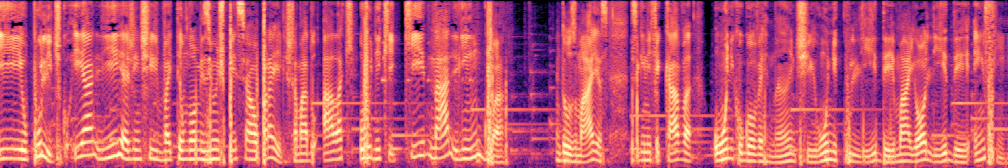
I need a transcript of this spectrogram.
e o político. E ali a gente vai ter um nomezinho especial para ele, chamado Alak Unik, que na língua dos maias significava único governante, único líder, maior líder, enfim.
